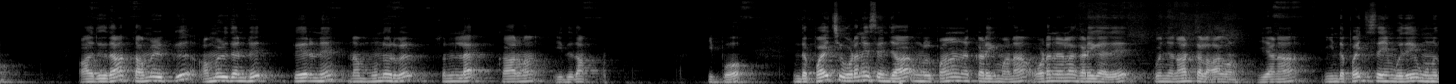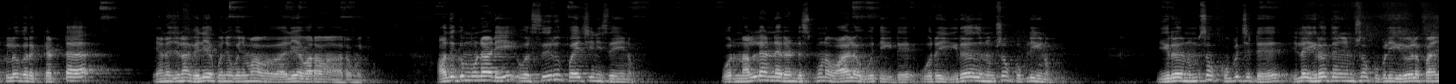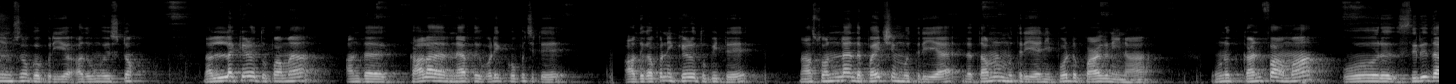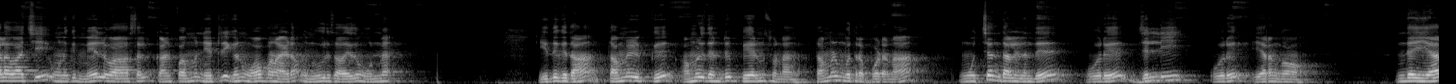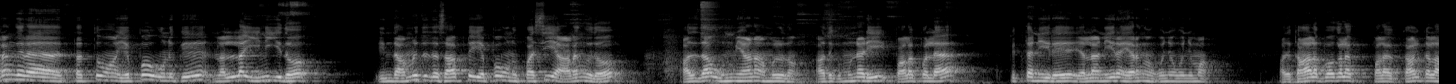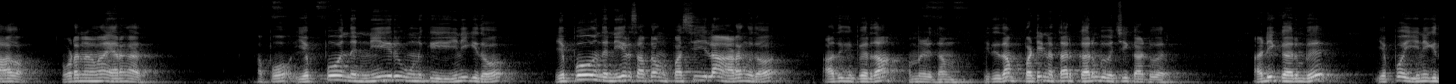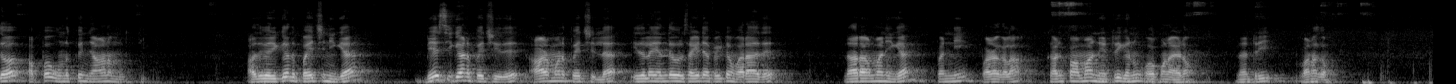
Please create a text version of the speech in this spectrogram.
அதுதான் தமிழுக்கு அமிழ்தண்டு பேருன்னு நம் முன்னோர்கள் சொன்ன காரணம் இதுதான். இப்போது இந்த பயிற்சி உடனே செஞ்சால் உங்களுக்கு பலன் கிடைக்குமானா உடனேலாம் கிடைக்காது. கொஞ்சம் நாட்கள் ஆகணும். ஏன்னா இந்த பயிற்சி செய்யும்போதே உனக்குள்ள இருக்கிற கெட்ட எனர்ஜிலாம் வெளியே கொஞ்சம் கொஞ்சமாக வெளியே வர ஆரம்பிக்கும். அதுக்கு முன்னாடி ஒரு சிறு பயிற்சி நீ செய்யணும். ஒரு நல்லெண்ணெய் ரெண்டு ஸ்பூனை வாயில் ஊற்றிக்கிட்டு ஒரு இருபது நிமிஷம் குப்பிளிக்கணும் இருபது நிமிஷம் குப்பிச்சிட்டு இல்லை இருபத்தஞ்சி நிமிஷம் குப்பிளிக்கிறோ இல்லை பதினஞ்சு நிமிஷம் குப்பிரியோ அது உங்கள் இஷ்டம். நல்லா கீழே துப்பாமல் அந்த கால நேரத்துக்கு படி குப்பிச்சிட்டு அதுக்கப்புறம் நீ கீழே துப்பிட்டு நான் சொன்ன இந்த பயிற்சி முத்திரையை இந்த தமிழ் முத்திரையை நீ போட்டு பழகினீன்னா உனக்கு கன்ஃபார்மாக ஒரு சிறிதளவாச்சு உனக்கு மேல் வாசல் கன்ஃபார்மாக நெற்றிக்கண் ஓப்பன் ஆகிடும் நூறு சதவீதம் உண்மை. இதுக்கு தான் தமிழுக்கு அமிழ்தன்று பேருன்னு சொன்னாங்க. தமிழ் முத்திரை போட்டனா உன் உச்சந்தலையிலேருந்து ஒரு ஜெல்லி ஒரு இறங்கும். இந்த இறங்குற தத்துவம் எப்போ உனக்கு நல்லா இனிக்குதோ இந்த அமிர்தத்தை சாப்பிட்டு எப்போ உனக்கு பசி அடங்குதோ அதுதான் உண்மையான அமிர்தம். அதுக்கு முன்னாடி பல பல பித்த நீர் எல்லா நீரும் இறங்கும் கொஞ்சம் கொஞ்சமாக அது காலப்போக்கில் பல கால்கள் ஆகும். உடனேலாம் இறங்காது. அப்போது எப்போ இந்த நீர் உனக்கு இனிக்குதோ எப்போ இந்த நீரை சாப்பிட்டா உனக்கு பசியெல்லாம் அடங்குதோ அதுக்கு பேர் தான் அமிர்தம். இதுதான் பட்டினத்தார் கரும்பு வச்சு காட்டுவார். அடி கரும்பு எப்போ இனிக்குதோ அப்போ உனக்கு ஞானம் முக்தி அது வரைக்கும் அந்த பயிற்சி நீங்கள் பேசிக்கான பயிற்சி இது ஆழமான பயிற்சி இல்லை. இதில் எந்த ஒரு சைடு எஃபெக்ட்டும் வராது. தாராளமாக நீங்கள் பண்ணி பழகலாம். கன்ஃபார்மாக நெற்றிக்கணும் ஓப்பன் ஆகிடும் நன்றி வணக்கம்.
